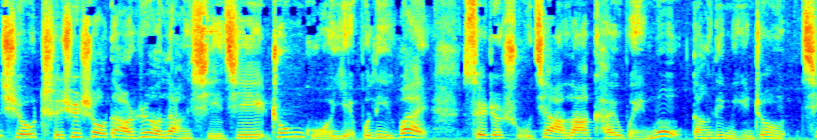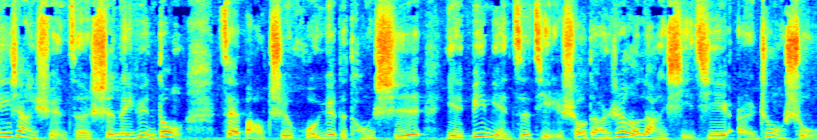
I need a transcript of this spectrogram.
球持续受到热浪袭击，中国也不例外。随着暑假拉开帷幕，当地民众倾向选择室内运动，在保持活跃的同时，也避免自己受到热浪袭击而中暑。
